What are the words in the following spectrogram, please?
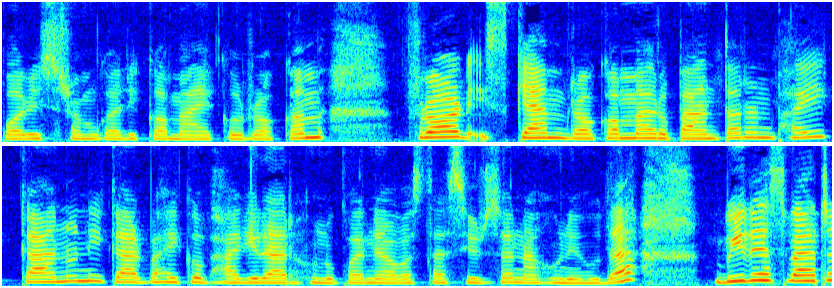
परिश्रम गरी कमाएको रकम फ्रड स्क्याम रकममा रूपान्तरण भई कानुनी कारवाहीको भागीदार हुनुपर्ने अवस्था सिर्जना हुने हुँदा विदेशबाट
